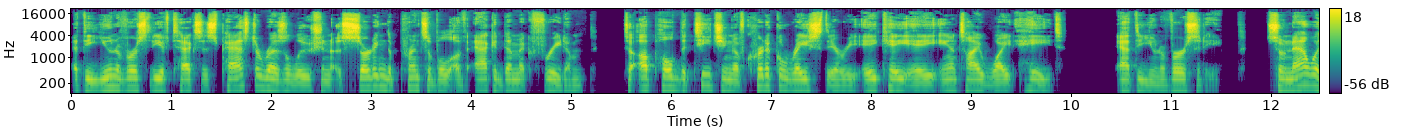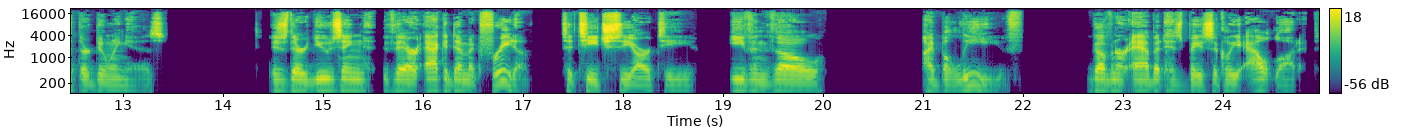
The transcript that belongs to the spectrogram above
at the University of Texas passed a resolution asserting the principle of academic freedom to uphold the teaching of critical race theory, aka anti white hate, at the university. So now what they're doing is is they're using their academic freedom to teach CRT even though I believe Governor Abbott has basically outlawed it.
